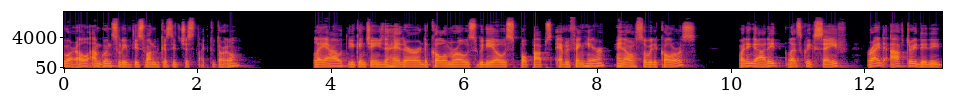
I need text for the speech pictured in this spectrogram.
URL. I'm going to leave this one because it's just like tutorial. Layout, you can change the header, the column rows, videos, pop-ups, everything here. And also with the colors. When you got it, let's click save. Right after you did it,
